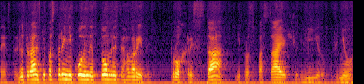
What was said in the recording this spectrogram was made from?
сестри, лютеранські пастори ніколи не втомлюються говорити про Христа і про спасаючу віру в нього.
